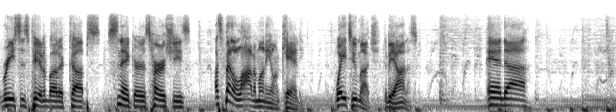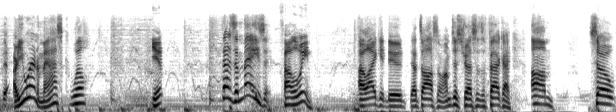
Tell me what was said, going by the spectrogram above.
Reese's peanut butter cups, Snickers, Hershey's. I spent a lot of money on candy, way too much to be honest. And uh, are you wearing a mask, Will? Yep. That is amazing. It's Halloween. I like it, dude. That's awesome. I'm just dressed as a fat guy. Um, so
